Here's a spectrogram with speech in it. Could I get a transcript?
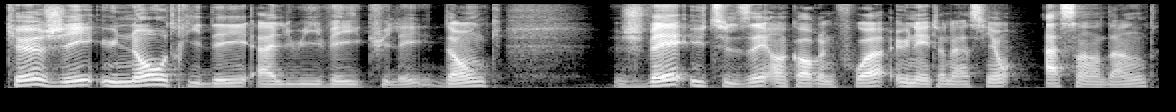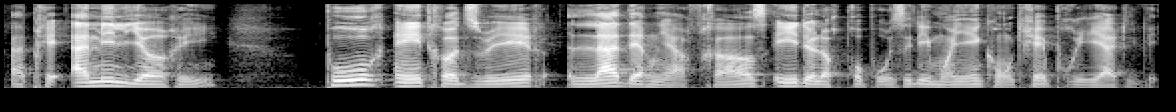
que j'ai une autre idée à lui véhiculer. Donc, je vais utiliser encore une fois une intonation ascendante après améliorer pour introduire la dernière phrase et de leur proposer des moyens concrets pour y arriver.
